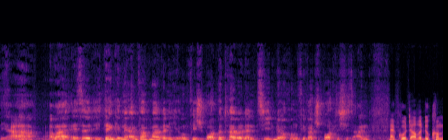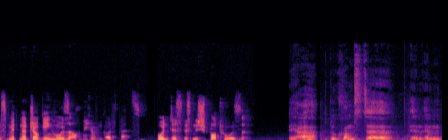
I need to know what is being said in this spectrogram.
ja, aber also ich denke mir einfach mal, wenn ich irgendwie Sport betreibe, dann ziehe ich mir auch irgendwie was Sportliches an. Na gut, aber du kommst mit einer Jogginghose auch nicht auf den Golfplatz. Und es ist eine Sporthose. Ja, du kommst, äh, im, im,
